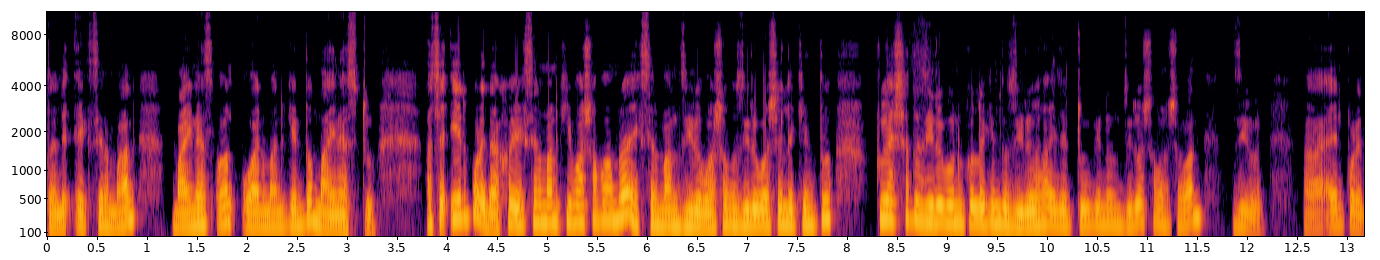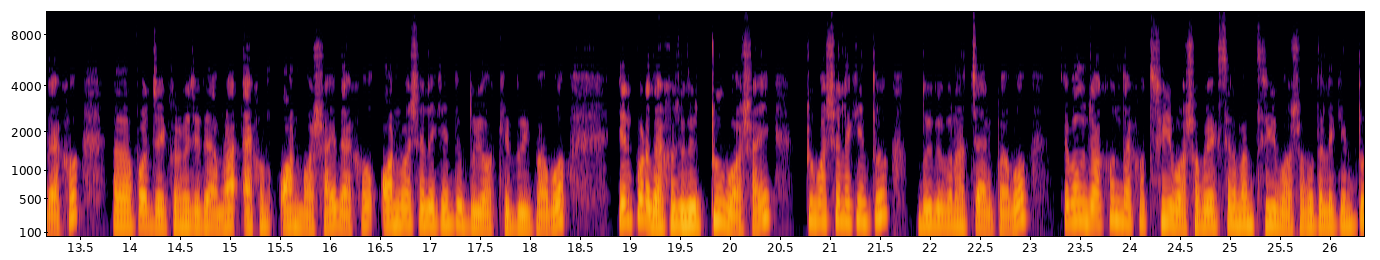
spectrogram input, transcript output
তাহলে এক্সের মান মাইনাস ওয়ান ওয়াই এর মান কিন্তু মাইনাস টু আচ্ছা এরপরে দেখো এক্সের মান কি বসাবো আমরা? এক্সের মান জিরো বসাবো। জিরো বসালে কিন্তু টু এর সাথে জিরো গুণ করলে কিন্তু জিরো হয়। যে টু গুণ জিরো সমান সমান জিরো এরপরে দেখো পর্যায়ক্রমে যদি আমরা এখন অন বসাই, দেখো অন বসালে কিন্তু দুই অক্ষে দুই পাবো। এরপরে দেখো যদি টু বসাই টু বসালে কিন্তু দুই দুগুণা চার পাবো। এবং যখন দেখো থ্রি বসাবো এক্সের মান থ্রি বসাবো, তাহলে কিন্তু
